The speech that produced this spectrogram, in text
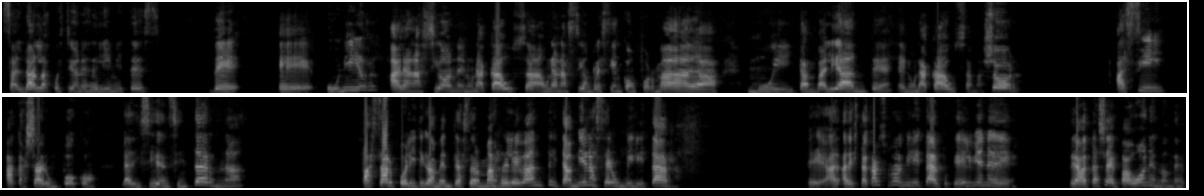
saldar las cuestiones de límites, de eh, unir a la nación en una causa, una nación recién conformada, muy tambaleante, en una causa mayor, así acallar un poco la disidencia interna, pasar políticamente a ser más relevante y también a ser un militar, eh, a, destacar su rol militar, porque él viene de, la batalla de Pavón, en donde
